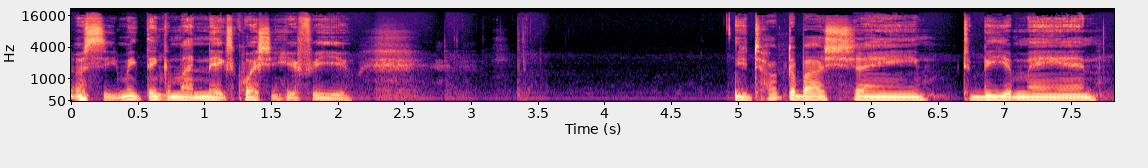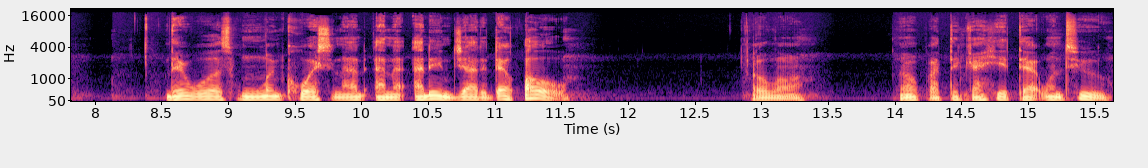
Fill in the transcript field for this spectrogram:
let's see. Let me think of my next question here for you. You talked about shame to be a man. There was one question, I, and I, I didn't jot it down. Oh, hold on. Nope, I think I hit that one too.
